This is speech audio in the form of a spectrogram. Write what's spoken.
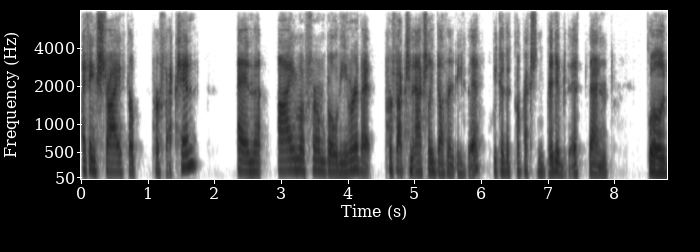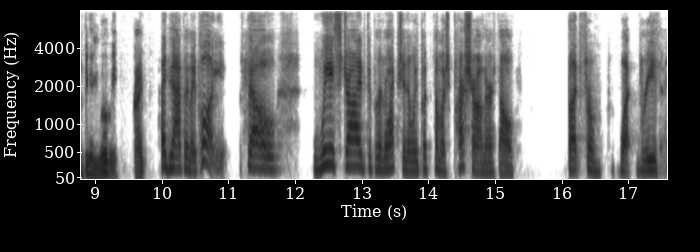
I think strive for perfection. And I'm a firm believer that perfection actually doesn't exist because if perfection did exist, then well, it'd be a movie, right? Exactly my point. So we strive to perfection and we put so much pressure on ourselves, but for what reason?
